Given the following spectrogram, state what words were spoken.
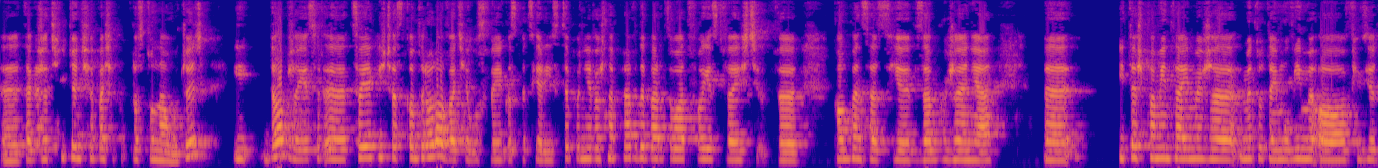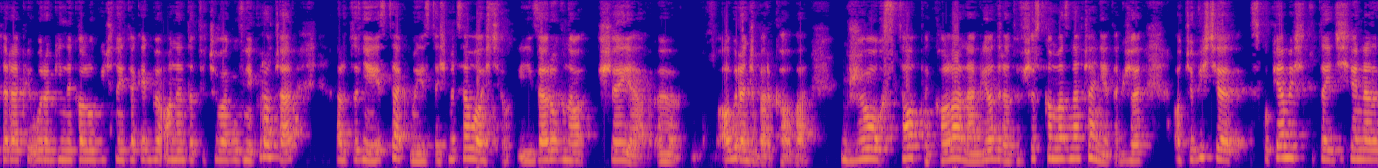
E, także ćwiczeń trzeba się po prostu nauczyć i dobrze jest e, co jakiś czas kontrolować je u swojego specjalisty, ponieważ naprawdę bardzo łatwo jest wejść w kompensacje, w zaburzenia. I też pamiętajmy, że my tutaj mówimy o fizjoterapii uroginekologicznej, tak jakby ona dotyczyła głównie krocza, ale to nie jest tak. My jesteśmy całością i zarówno szyja, y, obręcz barkowa, brzuch, stopy, kolana, biodra, to wszystko ma znaczenie. Także oczywiście skupiamy się tutaj dzisiaj na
